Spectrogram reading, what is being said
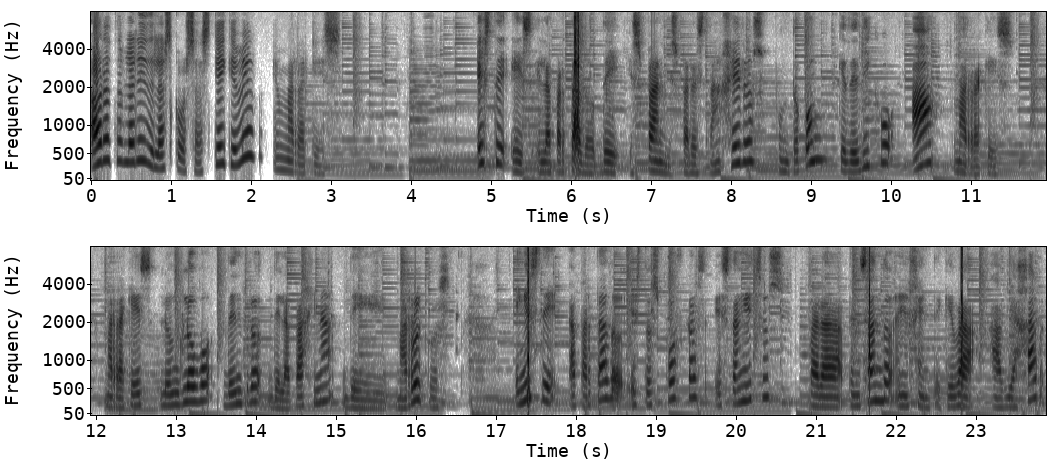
Ahora te hablaré de las cosas que hay que ver en Marrakech. Este es el apartado de SpanishParaExtranjeros.com que dedico a Marrakech. Marrakech lo englobo dentro de la página de Marruecos. En este apartado, estos podcasts están hechos para pensando en gente que va a viajar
